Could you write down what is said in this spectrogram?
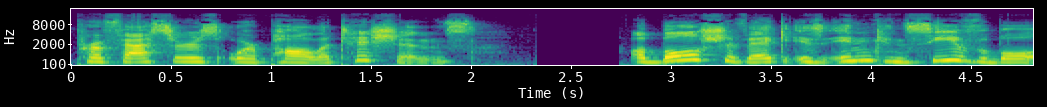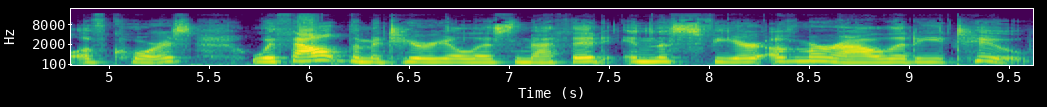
professors, or politicians. A Bolshevik is inconceivable, of course, without the materialist method in the sphere of morality, too.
